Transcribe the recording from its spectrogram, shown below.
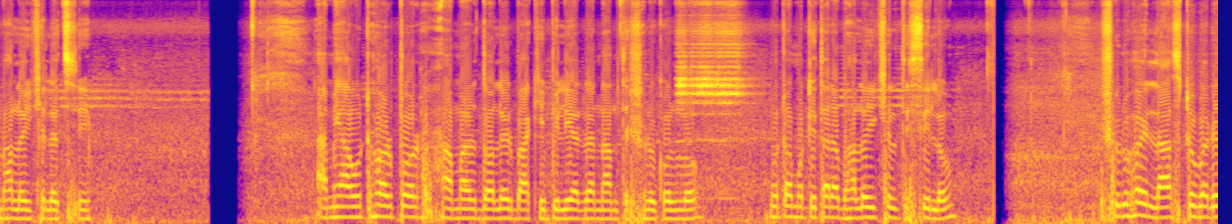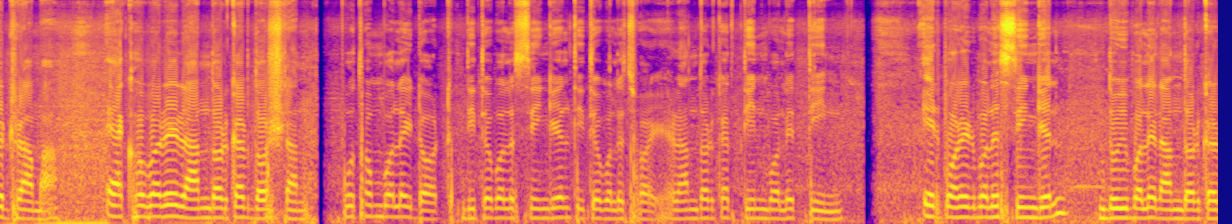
ভালোই খেলেছি। আমি আউট হওয়ার পর আমার দলের বাকি প্লেয়াররা নামতে শুরু করল। মোটামুটি তারা ভালোই খেলতেছিল। শুরু হয় লাস্ট ওভারের ড্রামা এক ওভারে রান দরকার দশ রান প্রথম বলেই ডট দ্বিতীয় বলে সিঙ্গেল তৃতীয় বলে ছয়। রান দরকার তিন বলে তিন। এর পরের বলে সিঙ্গেল দুই বলে রান দরকার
